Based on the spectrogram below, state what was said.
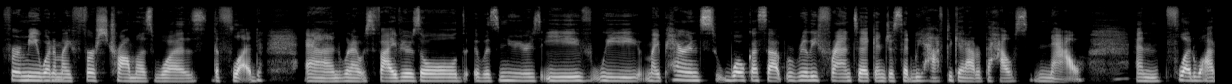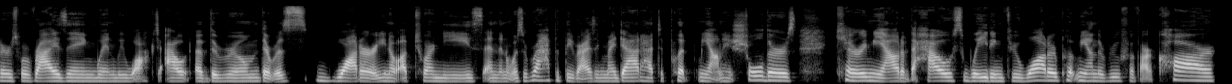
for me, one of my first traumas was the flood. And when I was five years old, it was New Year's Eve. We, my parents woke us up really frantic and just said, we have to get out of the house now. And floodwaters were rising when we walked out of the room. There was water, you know, up to our knees, and then it was rapidly rising. My dad had to put me on his shoulders, carry carry me out of the house, wading through water, put me on the roof of our car,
